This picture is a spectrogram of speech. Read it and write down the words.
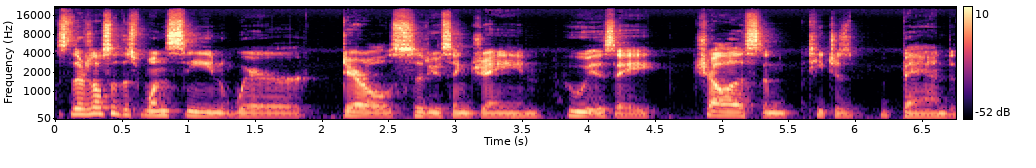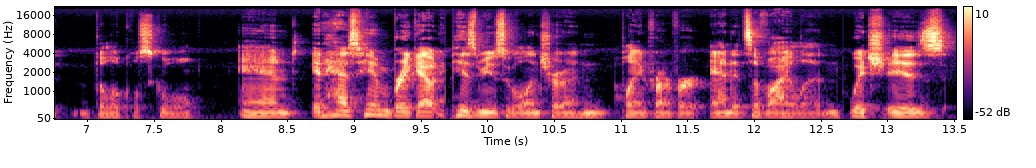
So there's also this one scene where Daryl's seducing Jane, who is a cellist and teaches band at the local school. And it has him break out his musical instrument and play in front of her, and it's a violin, which is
